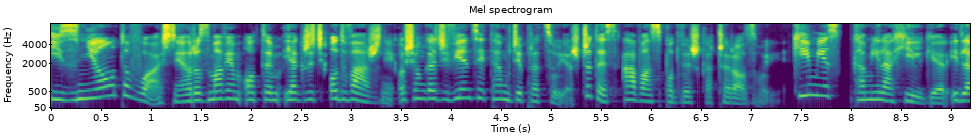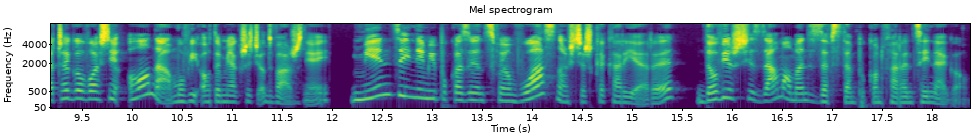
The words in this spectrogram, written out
i z nią to właśnie rozmawiam o tym, jak żyć odważniej, osiągać więcej tam, gdzie pracujesz. Czy to jest awans, podwyżka, czy rozwój. Kim jest Kamila Hilgier i dlaczego właśnie ona mówi o tym, jak żyć odważniej? Między innymi pokazując swoją własną ścieżkę kariery, dowiesz się za moment ze wstępu konferencyjnego.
